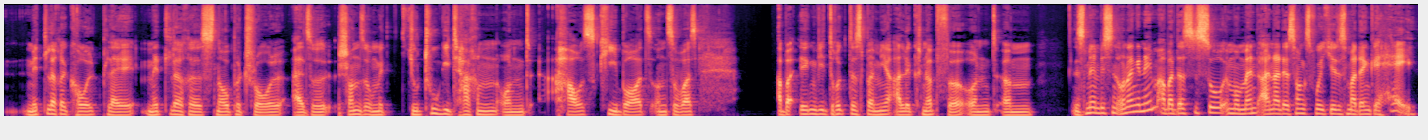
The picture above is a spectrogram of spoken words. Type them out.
mittlere Coldplay, mittlere Snow Patrol, also schon so mit U2-Gitarren und House-Keyboards und sowas. Aber irgendwie drückt das bei mir alle Knöpfe und ähm, ist mir ein bisschen unangenehm, aber das ist so im Moment einer der Songs, wo ich jedes Mal denke, hey,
